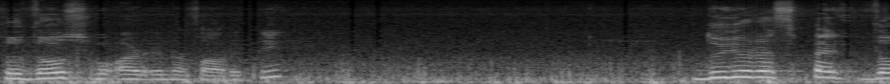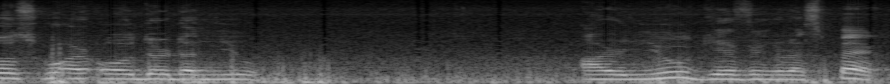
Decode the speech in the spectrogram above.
to those who are in authority? Do you respect those who are older than you? Are you giving respect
